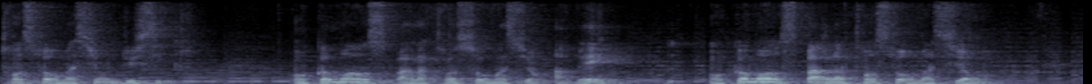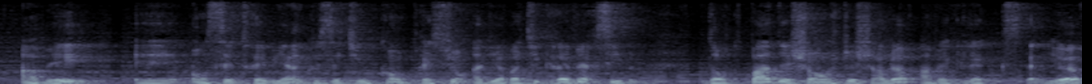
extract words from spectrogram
transformations du cycle. On commence par la transformation AB. On commence par la transformation AB et on sait très bien que c'est une compression adiabatique réversible. Donc pas d'échange de chaleur avec l'extérieur.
